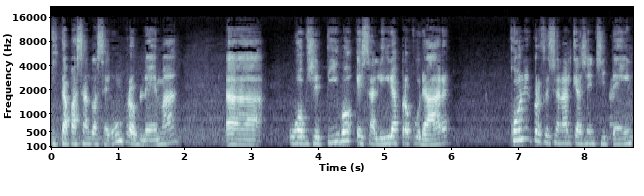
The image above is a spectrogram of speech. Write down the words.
y está pasando a ser un problema, uh, o objetivo é sair a procurar com o profissional que a gente tem,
